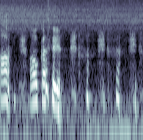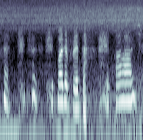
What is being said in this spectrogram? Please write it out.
아 아홉 가슴이야 맞을 뻔했다. 아 씨.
